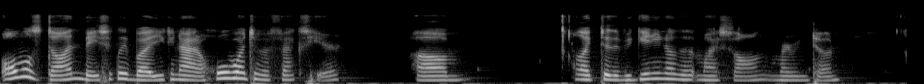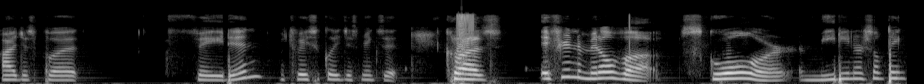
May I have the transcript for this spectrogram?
almost done basically, but you can add a whole bunch of effects here. Um, like to the beginning of the, my song, my ringtone, I just put fade in, which basically just makes it, cause if you're in the middle of a school or a meeting or something,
